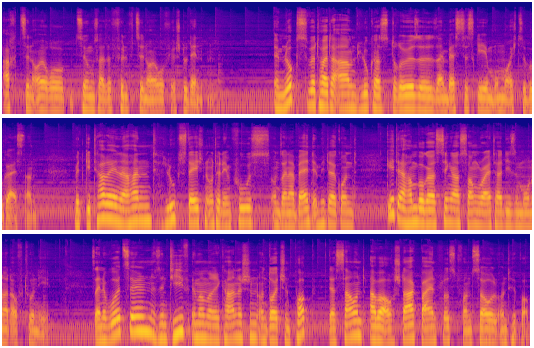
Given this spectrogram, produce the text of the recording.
18 Euro bzw. 15 Euro für Studenten. Im Lux wird heute Abend Lukas Dröse sein Bestes geben, um euch zu begeistern. Mit Gitarre in der Hand, Loopstation unter dem Fuß und seiner Band im Hintergrund geht der Hamburger Singer-Songwriter diesen Monat auf Tournee. Seine Wurzeln sind tief im amerikanischen und deutschen Pop, der Sound aber auch stark beeinflusst von Soul und Hip-Hop.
